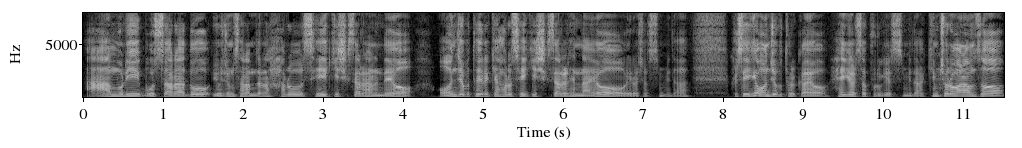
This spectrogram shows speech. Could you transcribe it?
아무리 못 살아도 요즘 사람들은 하루 세 끼 식사를 하는데요. 언제부터 이렇게 하루 세 끼 식사를 했나요? 이러셨습니다. 글쎄 이게 언제부터일까요? 해결사 부르겠습니다. 김초롱 아나운서.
